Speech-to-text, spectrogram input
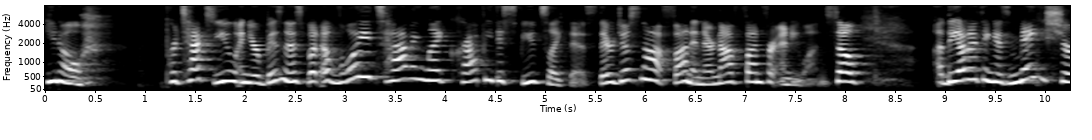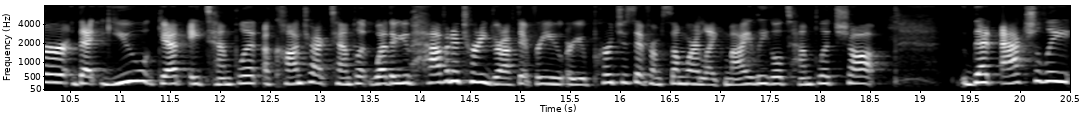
you know, protects you and your business, but avoids having like crappy disputes like this. They're just not fun and they're not fun for anyone. So, the other thing is make sure that you get a template, a contract template, whether you have an attorney draft it for you or you purchase it from somewhere like My Legal Template Shop that actually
